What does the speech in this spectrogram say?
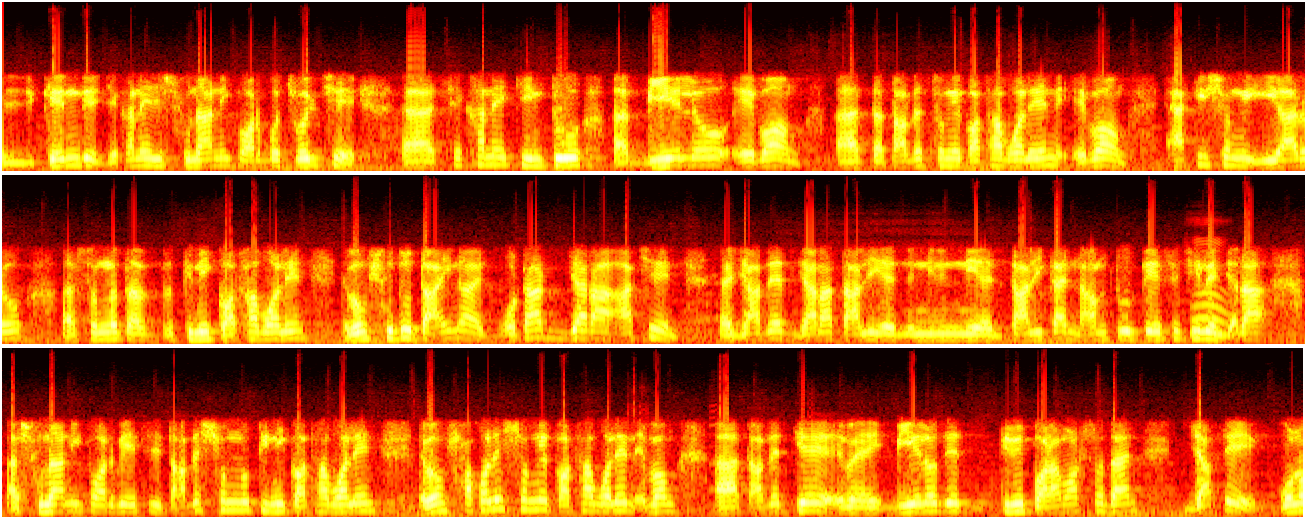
কেন্দ্রে যেখানে যে শুনানি পর্ব চলছে সেখানে কিন্তু বিএলও এবং তাদের সঙ্গে কথা বলেন এবং একই সঙ্গে ইআরও সঙ্গে তিনি কথা বলেন। এবং শুধু তাই নয় ভোটার যারা আছেন যাদের যারা তালিকায় নাম তুলতে এসেছিলেন যারা শুনানি পর্বে এসেছে, তাদের সঙ্গেও তিনি কথা বলেন এবং সকলের সঙ্গে কথা বলেন এবং তাদেরকে বিএলওদের তিনি পরামর্শ দেন যাতে কোনো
